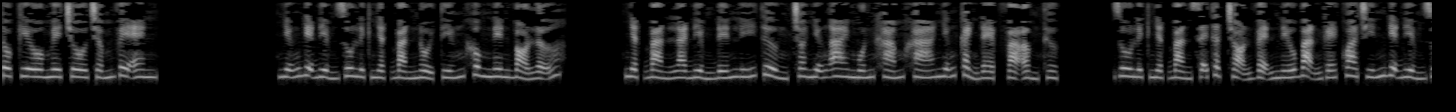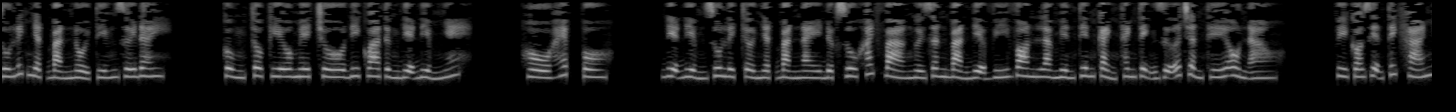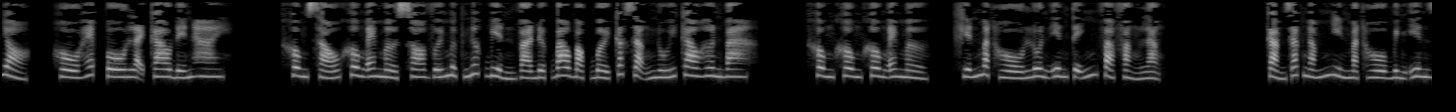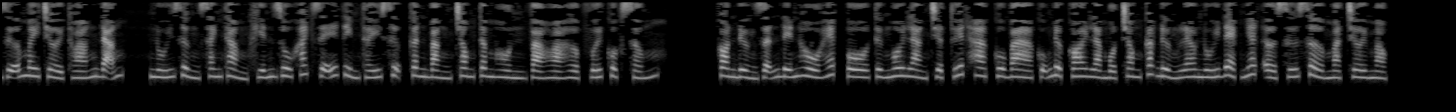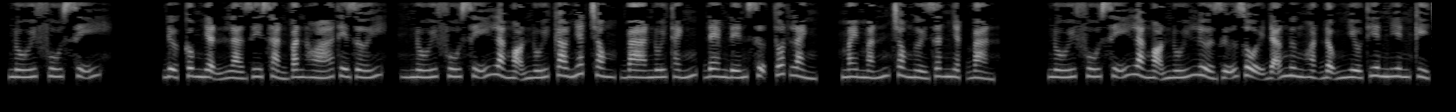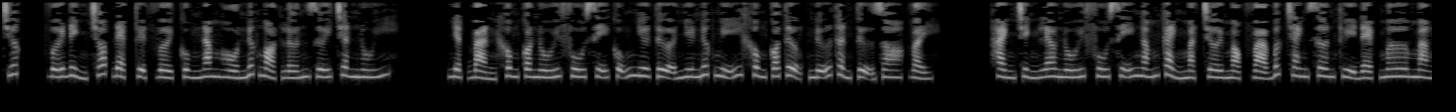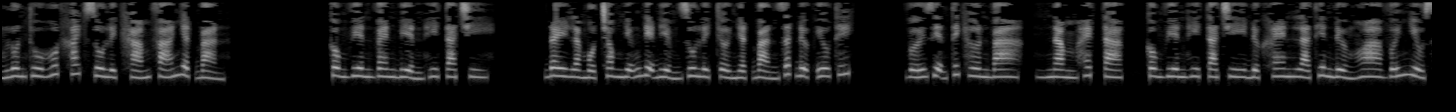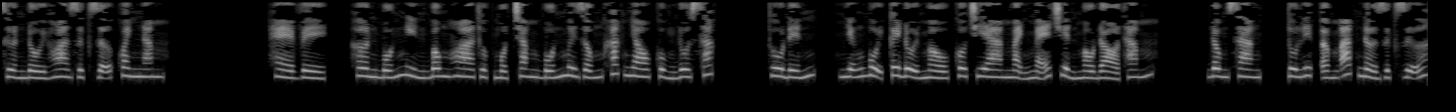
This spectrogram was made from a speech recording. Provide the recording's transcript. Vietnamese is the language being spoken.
Tokyo Metro.vn Những địa điểm du lịch Nhật Bản nổi tiếng không nên bỏ lỡ. Nhật Bản là điểm đến lý tưởng cho những ai muốn khám phá những cảnh đẹp và ẩm thực. Du lịch Nhật Bản sẽ thật trọn vẹn nếu bạn ghé qua 9 địa điểm du lịch Nhật Bản nổi tiếng dưới đây. Cùng Tokyo Metro đi qua từng địa điểm nhé. Hồ Heppo Địa điểm du lịch ở Nhật Bản này được du khách và người dân bản địa ví von là miền tiên cảnh thanh tịnh giữa trần thế ồn ào. Vì có diện tích khá nhỏ, hồ Heppo lại cao đến 2. 060m so với mực nước biển và được bao bọc bởi các dạng núi cao hơn 3. 000m, khiến mặt hồ luôn yên tĩnh và phẳng lặng. Cảm giác ngắm nhìn mặt hồ bình yên giữa mây trời thoáng đãng, núi rừng xanh thẳm khiến du khách dễ tìm thấy sự cân bằng trong tâm hồn và hòa hợp với cuộc sống. Con đường dẫn đến hồ Heppo từ ngôi làng trượt tuyết Hakuba cũng được coi là một trong các đường leo núi đẹp nhất ở xứ sở mặt trời mọc. Núi Phú Sĩ được công nhận là di sản văn hóa thế giới, núi Phú Sĩ là ngọn núi cao nhất trong ba núi thánh, đem đến sự tốt lành, may mắn cho người dân Nhật Bản. Núi Phú Sĩ là ngọn núi lửa dữ dội đã ngưng hoạt động nhiều thiên niên kỳ trước, với đỉnh chóp đẹp tuyệt vời cùng năm hồ nước ngọt lớn dưới chân núi. Nhật Bản không có núi Phú Sĩ cũng như tựa như nước Mỹ không có tượng nữ thần tự do, vậy. Hành trình leo núi Phú Sĩ ngắm cảnh mặt trời mọc và bức tranh sơn thủy đẹp mơ màng luôn thu hút khách du lịch khám phá Nhật Bản. Công viên ven biển Hitachi. Đây là một trong những địa điểm du lịch ở Nhật Bản rất được yêu thích. Với diện tích hơn 3, 5 hecta, công viên Hitachi được khen là thiên đường hoa với nhiều sườn đồi hoa rực rỡ quanh năm. Hè về, hơn 4.000 bông hoa thuộc 140 giống khác nhau cùng đua sắc. Thu đến, những bụi cây đổi màu cochia mạnh mẽ chuyển màu đỏ thắm. Đông sang, tulip ấm áp nở rực rỡ.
